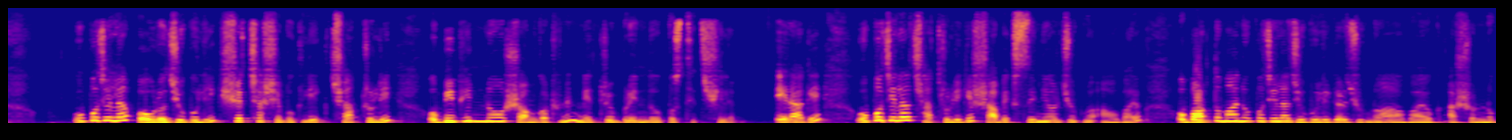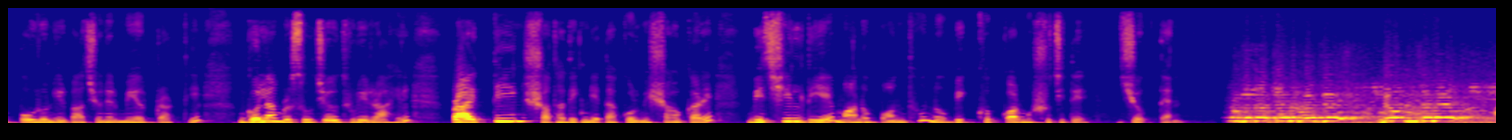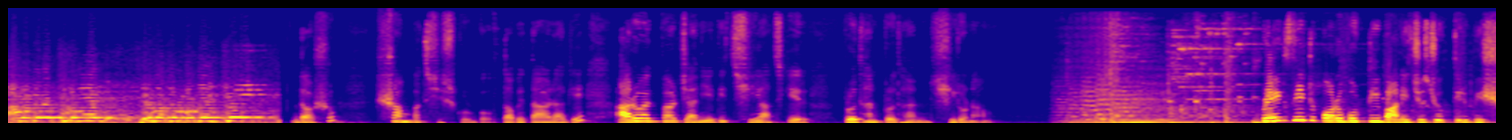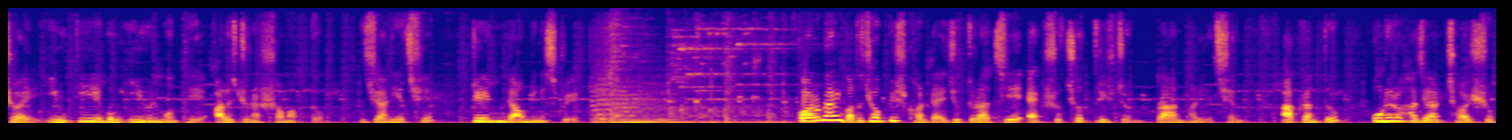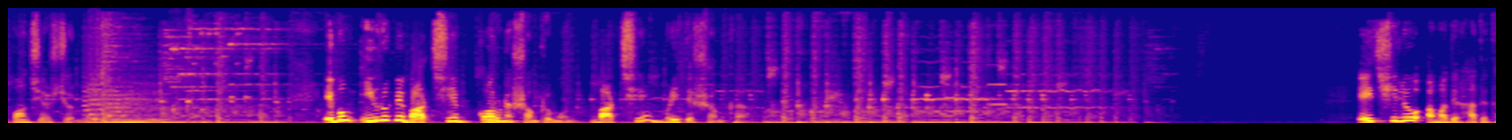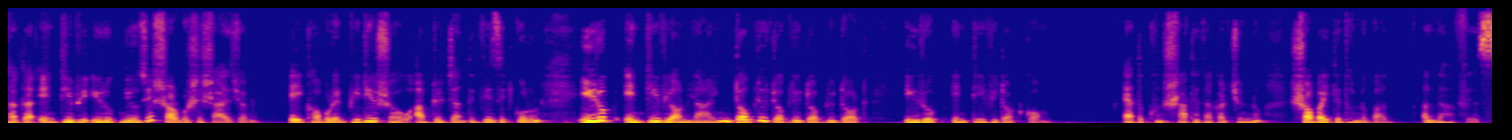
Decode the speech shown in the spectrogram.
উপজেলা পৌর যুবলীগ, স্বেচ্ছাসেবক লীগ, ছাত্রলীগ ও বিভিন্ন সংগঠনের নেতৃবৃন্দ উপস্থিত ছিলেন। এর আগে উপজেলা ছাত্রলীগের সাবেক সিনিয়র যুগ্ম আহ্বায়ক ও বর্তমান উপজেলা যুবলীগের যুগ্ম আহ্বায়ক আসন্ন পৌর নির্বাচনের মেয়র প্রার্থী গোলাম রসুল চৌধুরী রাহেল প্রায় তিন শতাধিক নেতা কর্মী সহকারে মিছিল দিয়ে মানববন্ধন ও বিক্ষোভ কর্মসূচিতে যোগ দেন। দর্শক সংবাদ শেষ করব। তবে তার আগে আরও একবার জানিয়ে দিচ্ছি আজকের প্রধান প্রধান শিরোনাম। ব্রেক্সিট পরবর্তী বাণিজ্য চুক্তির বিষয়ে ইউকে এবং ইউর মধ্যে আলোচনা সমাপ্ত, জানিয়েছে টেন ডাউনিং স্ট্রিট। করোনায় গত চব্বিশ ঘন্টায় যুক্তরাজ্যে একশো ছত্রিশ জন প্রাণ হারিয়েছেন, আক্রান্ত পনেরো হাজার ছয়শো পঞ্চাশ জন। এবং ইউরোপে বাড়ছে করোনা সংক্রমণ, বাড়ছে মৃতের সংখ্যা। এই ছিল আমাদের হাতে থাকা এনটিভি ইউরোপ নিউজের সর্বশেষ আয়োজন। এই খবরের ভিডিও সহ আপডেট জানতে ভিজিট করুন Europe NTV online W W W dot Europe NTV dot com এতক্ষণ সাথে থাকার জন্য সবাইকে ধন্যবাদ। আল্লাহ হাফিজ।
